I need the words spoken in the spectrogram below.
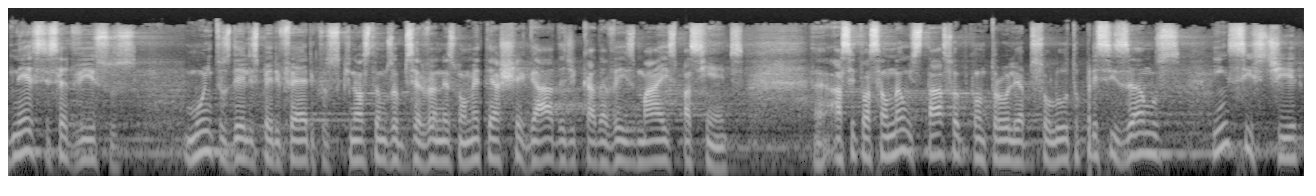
nesses serviços muitos deles periféricos que nós estamos observando nesse momento é a chegada de cada vez mais pacientes. É, a situação não está sob controle absoluto, precisamos insistir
